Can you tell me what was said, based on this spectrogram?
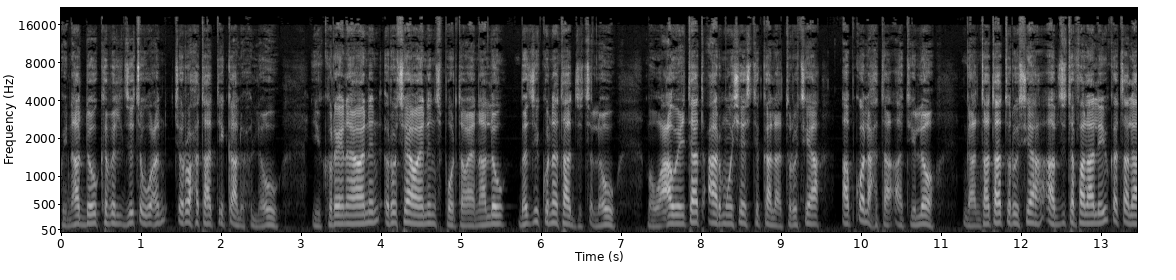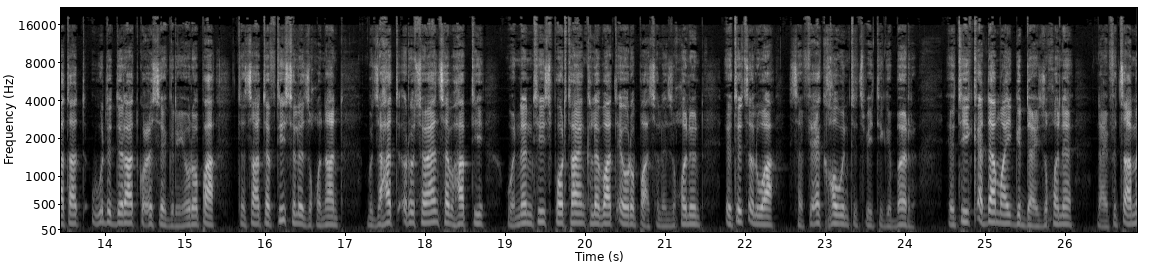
ኩናት ደው ክብል ዝጽውዑን ጭሮሖታት ይቃልሑ ኣለዉ ዩክሬናውያንን ሩስያውያንን ስፖርታውያን ኣለዉ በዚ ኩነታት ዝጽለዉ መዋዓዊዒታት ዓርሞሸሽ ትካላት ሩስያ ኣብ ቆላሕታ ኣትዩ ኣሎ ጋንታታት ሩስያ ኣብ ዝተፈላለዩ ቀጸላታት ውድድራት ኩዕሶ እግሪ ኤውሮጳ ተሳተፍቲ ስለ ዝኾናን ብዙሓት ሩስውያን ሰብ ሃብቲ ወነንቲ ስፖርታውያን ክለባት ኤውሮጳ ስለ ዝኾኑን እቲ ጽልዋ ሰፊሕ ክኸውን ትጽቢት ይግበር እቲ ቀዳማይ ግዳይ ዝኾነ ናይ ፍጻመ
